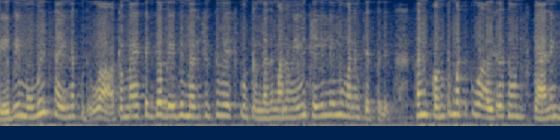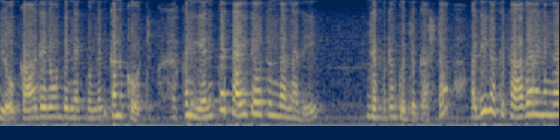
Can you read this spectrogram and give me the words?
బేబీ మూమెంట్స్ అయినప్పుడు ఆటోమేటిక్గా బేబీ మెడ చుట్టూ వేసుకుంటుంది. అది మనం ఏమి చేయలేము మనం చెప్పలేము. కానీ కొంత మటుకు అల్ట్రాసౌండ్ స్కానింగ్లో కార్డ్ అరౌండ్ ద నెక్ ఉన్నది కనుక్కోవచ్చు. కానీ ఎంత టైట్ అవుతుంది అన్నది చెప్పడం కొంచెం కష్టం. అది కాక సాధారణంగా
